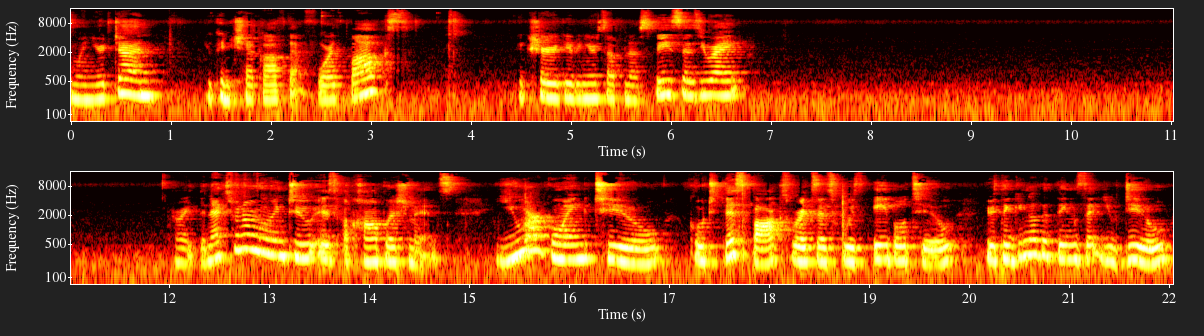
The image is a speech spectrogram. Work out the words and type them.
And when you're done, you can check off that fourth box. Make sure you're giving yourself enough space as you write. All right, the next one we're moving to is accomplishments. You are going to go to this box where it says who is able to. You're thinking of the things that you do.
